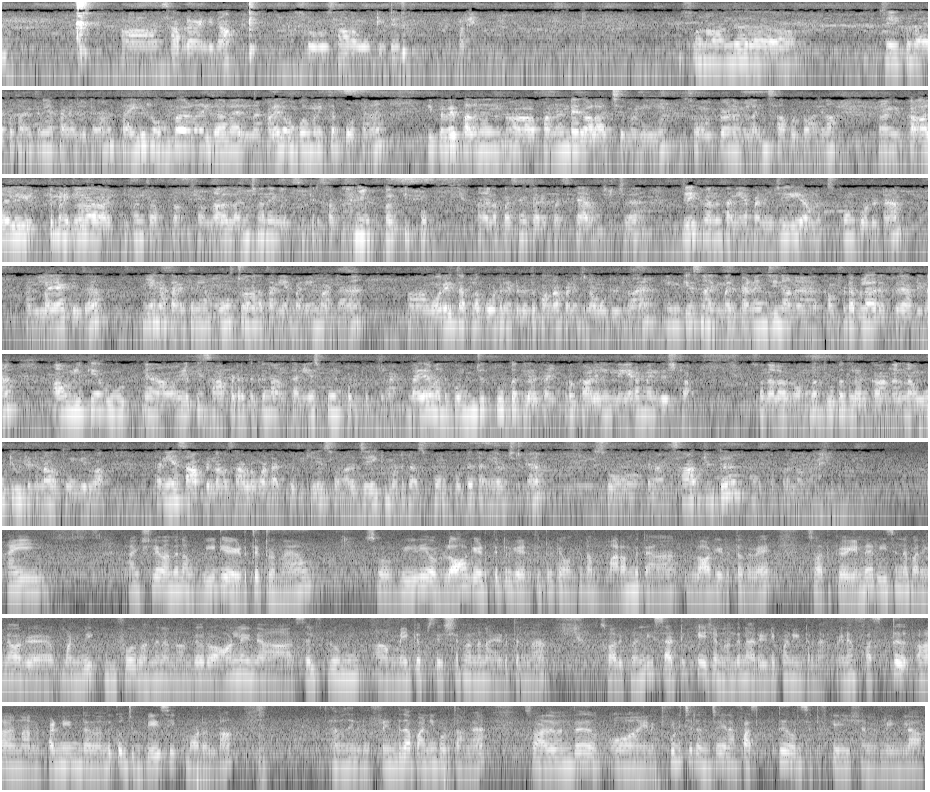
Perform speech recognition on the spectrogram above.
சாப்பிட வேண்டிதான் ஸோ சாதம் ஊட்டிட்டு வரேன். ஸோ நான் வந்து ஜெய்குல் எப்போ தனித்தனியாக பிணைஞ்சிட்டேன். தயிர் ரொம்பலாம் இதெல்லாம் இல்லை. நான் காலையில் ஒம்பது மணிக்கு தான் போட்டேன். இப்போவே பதினொன்று பன்னெண்டே காலாச்சு மணி. ஸோ இப்போ நாங்கள் லஞ்ச் சாப்பிட்டோம். ஏன்னா நாங்கள் காலையில் எட்டு மணிக்கெலாம் டிஃபன் சாப்பிட்டோம். ஸோ அதனால் லஞ்ச் வந்து எங்களுக்கு சீக்கிரம் சாப்பிட்டா எங்களுக்கு பசிப்போம் அதனால் பசங்க கதை பசிக்க ஆரம்பிச்சிருச்சு. ஜெய்க்கு வந்து தனியாக பண்ணிச்சு அவனுக்கு ஸ்பூன் போட்டுட்டேன். லயாக்கு இது ஏன் நான் தனித்தனியாக மோஸ்ட் வந்து நான் தனியாக பண்ண மாட்டேன். ஒரே தட்டில் போட்டு ரெண்டு பேர்த்துக்கு கொண்டா பிணைஞ்சு நான் ஊட்டி இன்கேஸ் நான் இந்த மாதிரி பிணைஞ்சி நான் கம்ஃபர்டபுளாக இருக்குது அப்படின்னா அவங்களுக்கே ஊட் அவங்களுக்கே சாப்பிட்றதுக்கு நான் தனியாக ஸ்பூன் போட்டு கொடுத்துருவேன் லயா வந்து கொஞ்சம் தூக்கத்தில் இருக்கா என் கூட காலையில் நேரமாக எழுந்திரிச்சிட்டா ஸோ அதனால் ரொம்ப தூக்கத்தில் இருக்கா. அதனால நான் ஊட்டி விட்டுட்டேன்னா அவள் தூங்கிடுவா. தனியாக சாப்பிடுனா அவள் சாப்பிட மாட்டா இப்போதைக்கு. ஸோ அதனால் ஜெய்க்கு மட்டும் நான் ஸ்பூன் போட்டு தனியாக வச்சுருக்கேன். ஸோ இப்போ நாங்கள் சாப்பிட்டுட்டு அதுக்கப்புறம் நான் ஹை ஆக்சுவலி வந்து நான் வீடியோ எடுத்துகிட்டு இருந்தேன். ஸோ வீடியோ விலாக் எடுத்துகிட்டு எடுத்துகிட்ருக்கேன் எடுத்துகிட்டு வந்து நான் மறந்துட்டேன். விலாக் எடுத்ததுவே. ஸோ அதுக்கு என்ன ரீசன் பார்த்தீங்கன்னா ஒரு ஒன் வீக் பிஃபோர் வந்து நான் வந்து ஒரு online self grooming makeup session வந்து நான் எடுத்திருந்தேன். ஸோ அதுக்கு வந்து சர்டிஃபிகேஷன் வந்து நான் ரெடி பண்ணிட்டுருந்தேன். ஏன்னா ஃபஸ்ட்டு நான் பண்ணியிருந்தது வந்து கொஞ்சம் பேசிக் மாடல் தான். அது வந்து என்னோடய ஃப்ரெண்டு தான் பண்ணி கொடுத்தாங்க. ஸோ அது வந்து எனக்கு பிடிச்சிருந்துச்சு. ஏன்னா ஃபஸ்ட்டு ஒரு சர்டிஃபிகேஷன் இல்லைங்களா?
